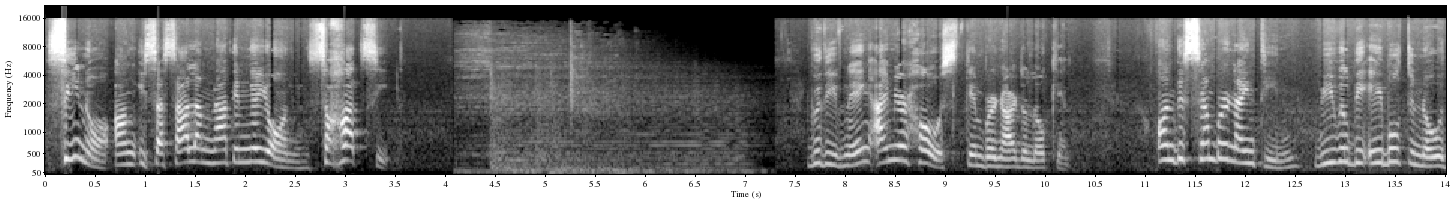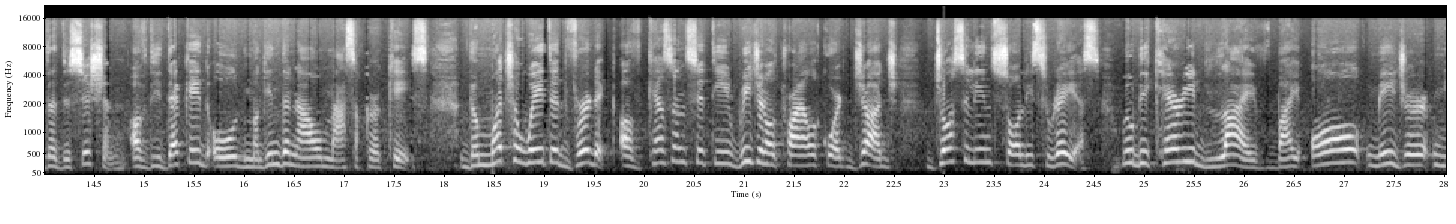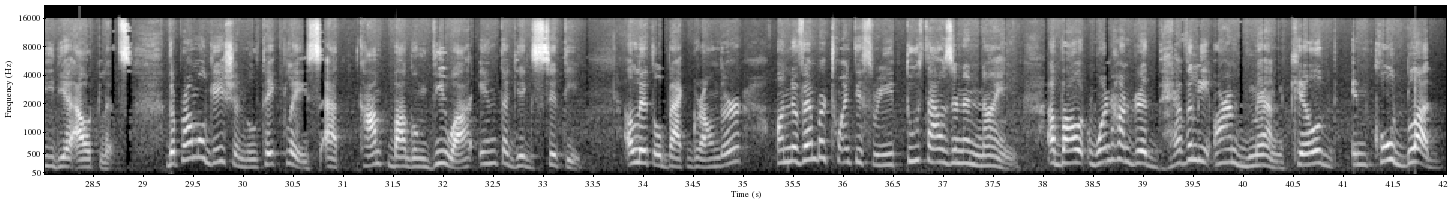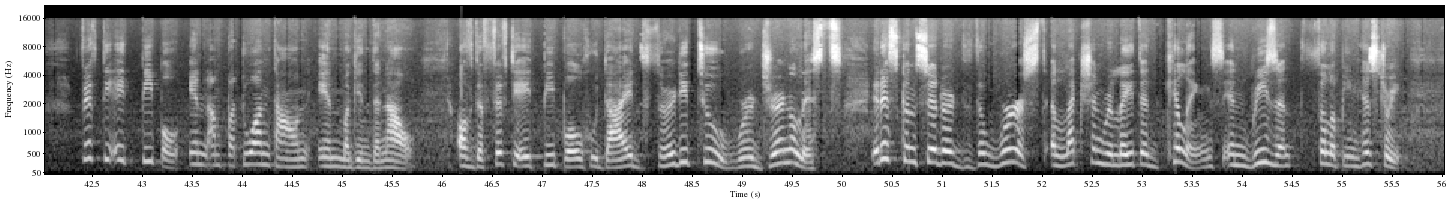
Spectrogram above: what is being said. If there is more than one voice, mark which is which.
Speaker 1: Sino ang isasalang natin ngayon sa hot seat? Good evening. I'm your host, Kim Bernardo Lokin. On December 19, we will be able to know the decision of the decade-old Maguindanao massacre case. The much-awaited verdict of Quezon City Regional Trial Court Judge Jocelyn Solis Reyes will be carried live by all major media outlets. The promulgation will take place at Camp Bagong Diwa in Taguig City. A little backgrounder. On November 23, 2009, about 100 heavily armed men killed in cold blood 58 people in Ampatuan town in Maguindanao. Of the 58 people who died, 32 were journalists. It is considered the worst election related killings in recent Philippine history.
